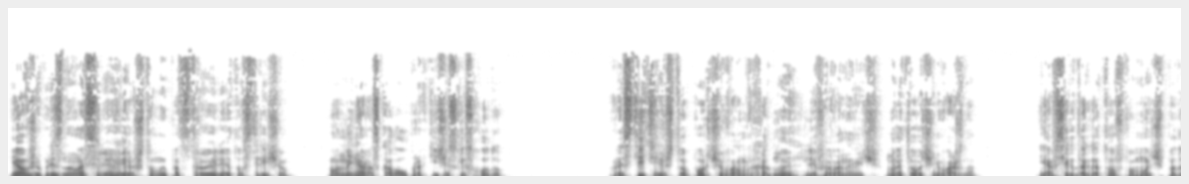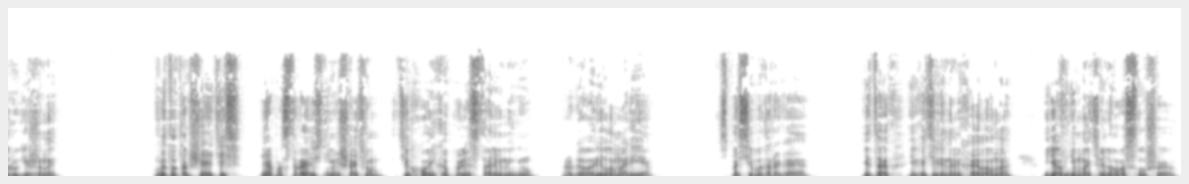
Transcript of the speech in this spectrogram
«Я уже призналась Леве, что мы подстроили эту встречу. Он меня расколол практически сходу». «Простите, что порчу вам выходной, Лев Иванович, но это очень важно. Я всегда готов помочь подруге жены». «Вы тут общаетесь, я постараюсь не мешать вам. Тихонько полистаю меню», — проговорила Мария. Спасибо, дорогая. Итак, Екатерина Михайловна, я внимательно вас слушаю.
